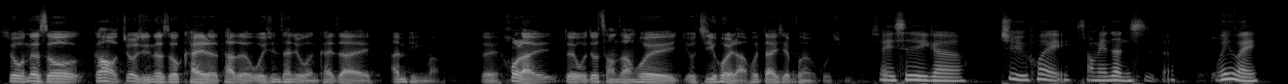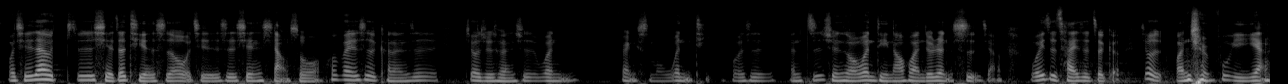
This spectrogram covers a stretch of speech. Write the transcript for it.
所以我那时候刚好就已经那时候开了他的微醺餐酒馆，开在安平嘛。对，后来对我就常常会有机会啦，会带一些朋友过去。所以是一个聚会上面认识的。我以为我其实，在就是写这题的时候，我其实是先想说，会不会是可能是就可能是问 Frank 什么问题。或者是很咨询什么问题，然后忽然就认识这样，我一直猜是这个，就完全不一样。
